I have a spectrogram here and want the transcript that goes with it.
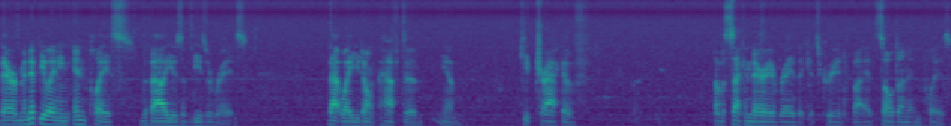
they're manipulating in place the values of these arrays. That way you don't have to, you know, keep track of of a secondary array that gets created by it. It's all done in place.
